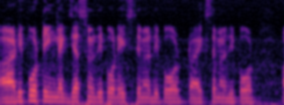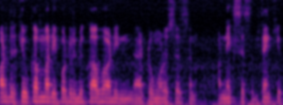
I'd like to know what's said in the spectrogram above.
uh, reporting like JSON report HTML report uh, XML report or the cucumber report will be covered in uh, tomorrow's session or next session. Thank you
